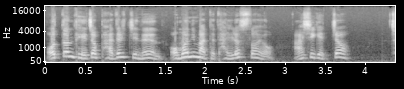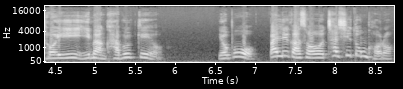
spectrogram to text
어떤 대접 받을지는 어머님한테 달렸어요. 아시겠죠? 저희 이만 가볼게요. 여보, 빨리 가서 차 시동 걸어.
